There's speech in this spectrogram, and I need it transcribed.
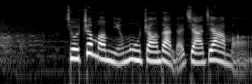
就这么明目张胆的加价吗？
